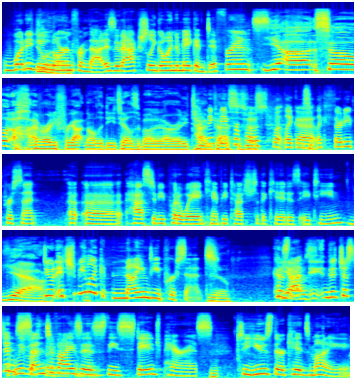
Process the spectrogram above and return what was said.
what did you Illinois. learn from that? Is it actually going to make a difference? Yeah. Uh, so ugh, I've already forgotten all the details about it already. Time I think they passes fast. proposed what like a like thirty percent uh, uh, has to be put away and can't be touched to the kid is eighteen. Yeah. Dude, it should be like ninety percent. Yeah. Because Yeah, that it was- it just I it was 30 or incentivizes these stage parents to use their kids' money.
